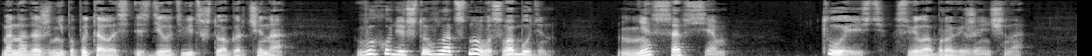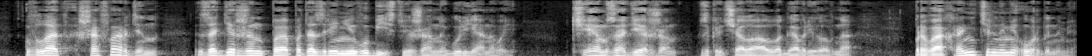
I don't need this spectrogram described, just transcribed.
Она даже не попыталась сделать вид, что огорчена. Выходит, что Влад снова свободен. Не совсем. То есть, свела брови женщина. Влад Шафардин задержан по подозрению в убийстве Жанны Гурьяновой. Кем задержан? закричала Алла Гавриловна. Правоохранительными органами.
